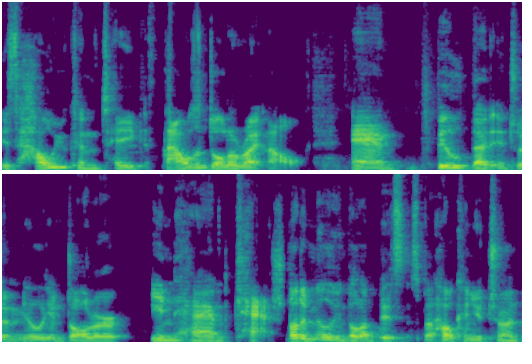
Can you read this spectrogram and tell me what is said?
is how you can take $1,000 right now and build that into a million dollar in-hand cash. Not a million dollar business, but how can you turn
